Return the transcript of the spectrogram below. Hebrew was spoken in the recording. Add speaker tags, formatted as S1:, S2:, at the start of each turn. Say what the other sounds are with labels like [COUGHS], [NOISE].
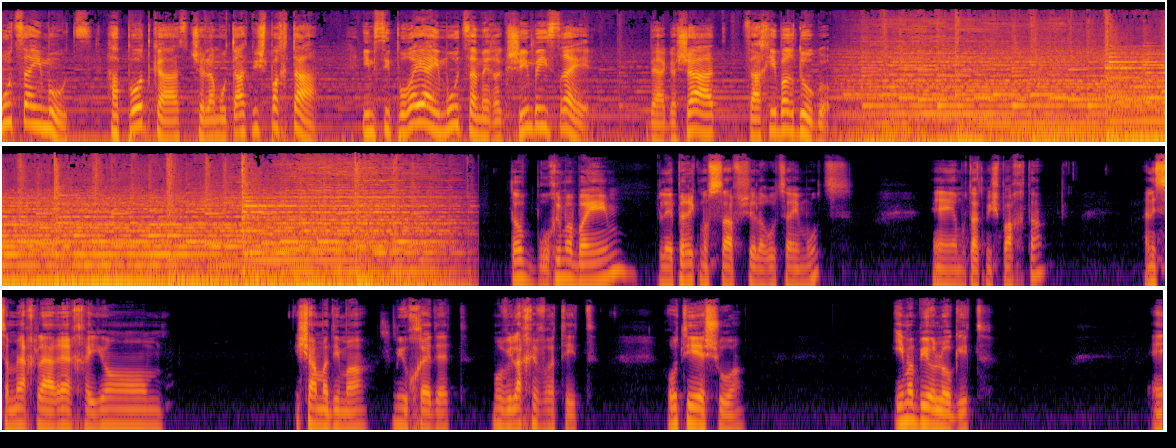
S1: ערוץ האימוץ, הפודקאסט של עמותת משפחתה, עם סיפורי האימוץ המרגשים בישראל, בהגשת צחי ברדוגו.
S2: טוב, ברוכים הבאים לפרק נוסף של ערוץ האימוץ, אה, עמותת משפחתה. אני שמח לארח היום אישה מדהימה, מיוחדת, מובילה חברתית, רותי ישוע, אימא ביולוגית, אה,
